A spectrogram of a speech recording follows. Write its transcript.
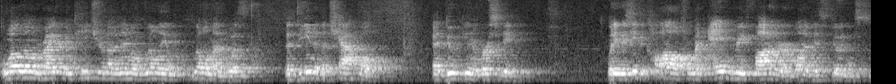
A well-known writer and teacher by the name of William Willimon was the dean of the chapel at Duke University when he received a call from an angry father of one of his students.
